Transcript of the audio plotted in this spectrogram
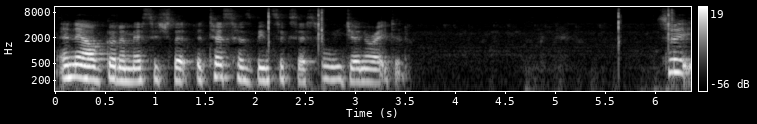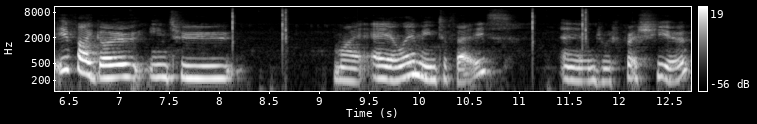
And now I've got a message that the test has been successfully generated. So if I go into my ALM interface and refresh here,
